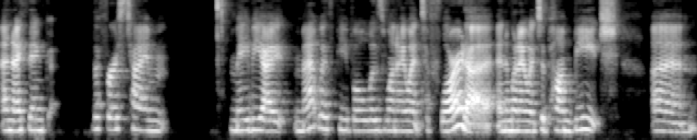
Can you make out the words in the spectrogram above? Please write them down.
and i think the first time maybe i met with people was when i went to florida and when i went to palm beach um,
